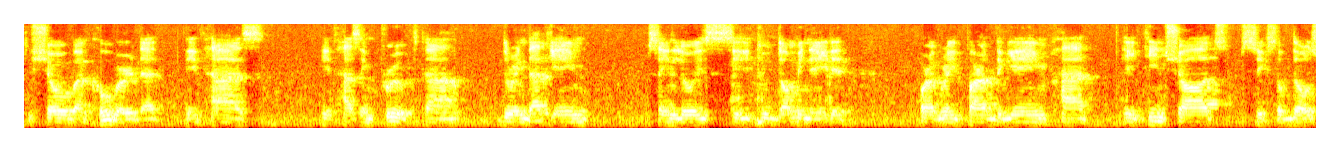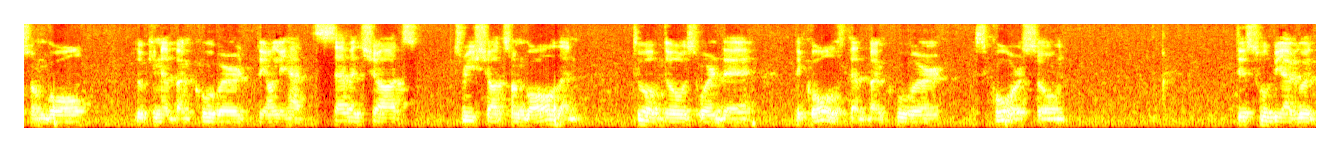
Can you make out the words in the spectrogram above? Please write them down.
to show Vancouver that it has it has improved. Uh, during that game, St. Louis City 2 dominated for a great part of the game. Had 18 shots, six of those on goal. Looking at Vancouver, they only had seven shots, three shots on goal, and two of those were the the goals that Vancouver scored. So this will be a good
